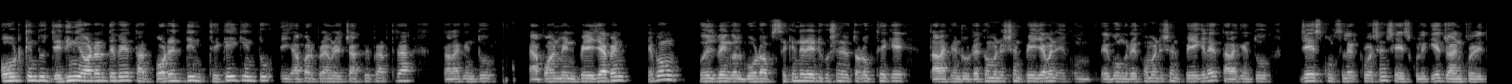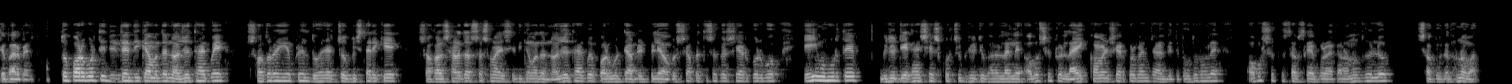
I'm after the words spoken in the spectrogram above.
কোর্ট কিন্তু যেদিনই অর্ডার দেবে, তার পরের দিন থেকেই কিন্তু এই আপার প্রাইমারি চাকরি প্রার্থীরা, তারা কিন্তু অ্যাপয়েন্টমেন্ট পেয়ে যাবেন এবং West Bengal board of secondary এডুকেশনের তরফ থেকে তারা কিন্তু রেকমেন্ডেশন পেয়ে যাবেন এবং- রেকমেন্ডেশন পেয়ে গেলে তারা কিন্তু যে স্কুল সিলেক্ট করেছেন, সেই স্কুলে গিয়ে জয়েন করে দিতে পারবেন। তো পরবর্তী ডেটের দিকে আমাদের নজর থাকবে সতেরোই এপ্রিল দু হাজার চব্বিশ তারিখে সকাল সাড়ে দশটার সময় সেদিকে আমাদের নজর থাকবে। পরবর্তী আপডেট পেলে অবশ্যই আপনাদের সঙ্গে শেয়ার করব। এই মুহূর্তে ভিডিওটি এখানে শেষ করছি। ভিডিওটি ভালো লাগলে অবশ্যই একটু লাইক কমেন্ট শেয়ার করবেন। চ্যানেলটিতে নতুন হলে অবশ্যই একটু সাবস্ক্রাইব করার কারণ অনুরোধ রইল। সকলকে ধন্যবাদ।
